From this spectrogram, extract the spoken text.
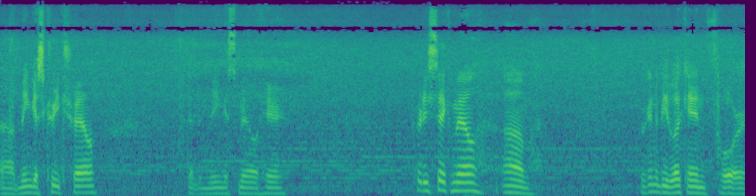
uh, Mingus Creek Trail. Got the Mingus Mill here. Pretty sick mill. Um, we're gonna be looking for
